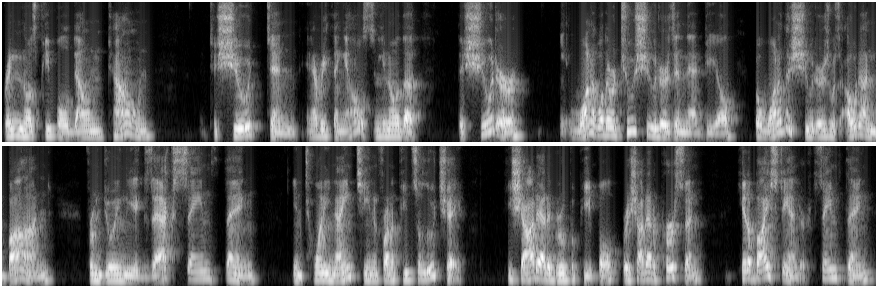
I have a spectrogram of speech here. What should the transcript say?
bringing those people downtown to shoot and, and everything else. And you know the the shooter, one well, there were two shooters in that deal, but one of the shooters was out on bond from doing the exact same thing in 2019 in front of Pizza Luce. He shot at a group of people, or he shot at a person, hit a bystander, same thing.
